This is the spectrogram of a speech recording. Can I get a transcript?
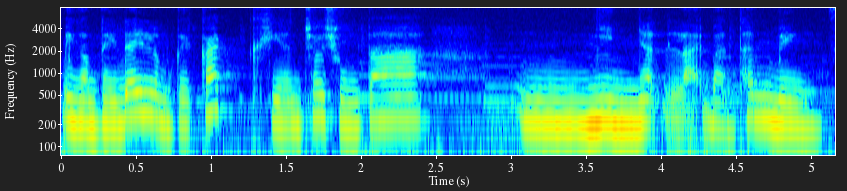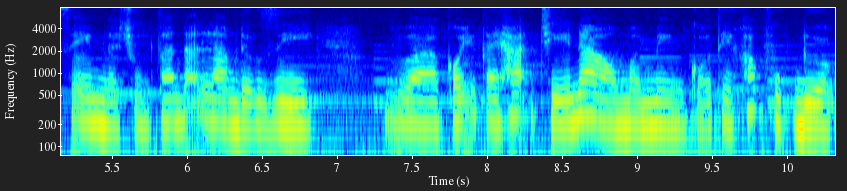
Mình cảm thấy đây là một cái cách khiến cho chúng ta um, nhìn nhận lại bản thân mình xem là chúng ta đã làm được gì và có những cái hạn chế nào mà mình có thể khắc phục được.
